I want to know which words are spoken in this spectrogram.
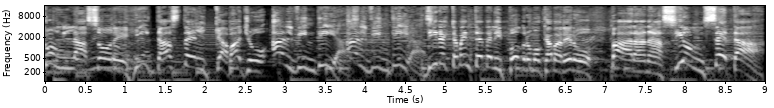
Con las orejitas del caballo Alvin Díaz. Alvin Díaz. Directamente del hipódromo camarero para Nación Z.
